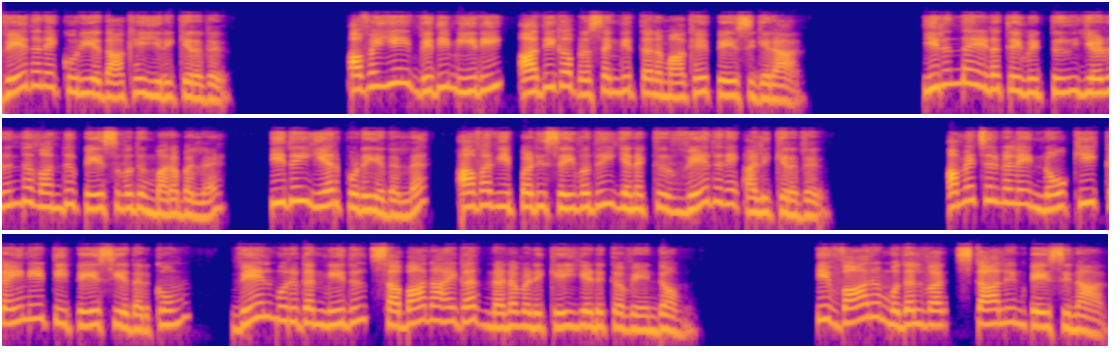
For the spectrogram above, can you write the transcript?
வேதனைக்குரியதாக இருக்கிறது. அவையே விதிமீறி அதிக பிரசங்கித்தனமாக பேசுகிறார். இருந்த இடத்தை விட்டு எழுந்து வந்து பேசுவது மரபல்ல இது ஏற்புடையதல்ல அவர் இப்படி செய்வது எனக்கு வேதனை அளிக்கிறது. அமைச்சர்களை நோக்கி கைநீட்டி பேசியதற்கும் வேல்முருகன் மீது சபாநாயகர் நடவடிக்கை எடுக்க வேண்டும். இவ்வாறு முதல்வர் ஸ்டாலின் பேசினார்.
